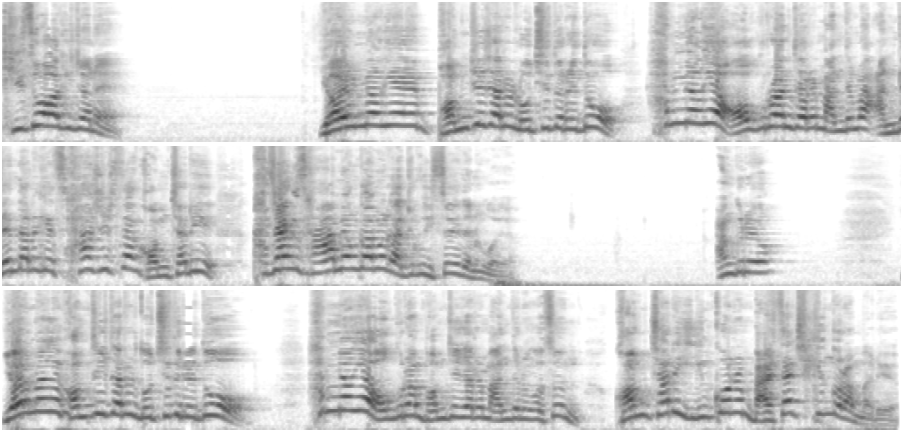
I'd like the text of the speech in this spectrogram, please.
기소하기 전에 10명의 범죄자를 놓치더라도 한 명의 억울한 자를 만들면 안 된다는 게 사실상 검찰이 가장 사명감을 가지고 있어야 되는 거예요. 안 그래요? 10명의 범죄자를 놓치더라도 한 명의 억울한 범죄자를 만드는 것은 검찰이 인권을 말살시킨 거란 말이에요.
